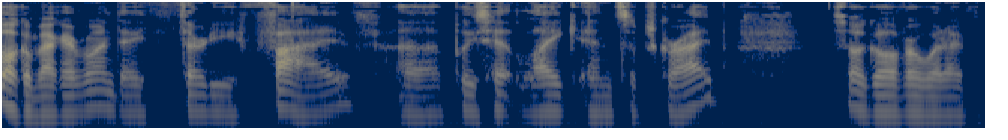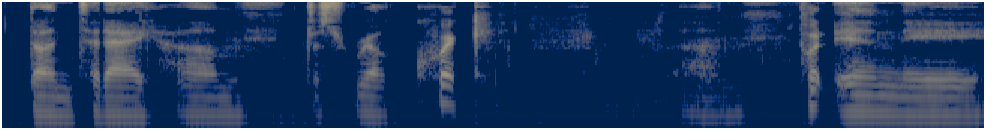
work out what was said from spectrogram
Welcome back everyone, day 35. Uh, please hit like and subscribe. So I'll go over what I've done today. Um, just real quick. Um, put in the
